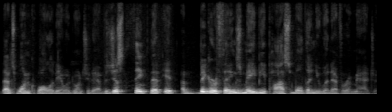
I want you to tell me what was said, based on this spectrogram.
that's one quality I would want you to have is just think that it uh, bigger things may be possible than you would ever imagine.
